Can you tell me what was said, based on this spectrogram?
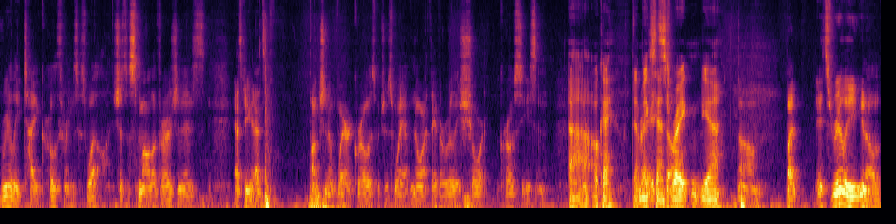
really tight growth rings as well. It's just a smaller version, and it's, that's because that's function of where it grows, which is way up north. They have a really short grow season. Ah, okay. That makes sense, so- right? Yeah. Um, but it's really you know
